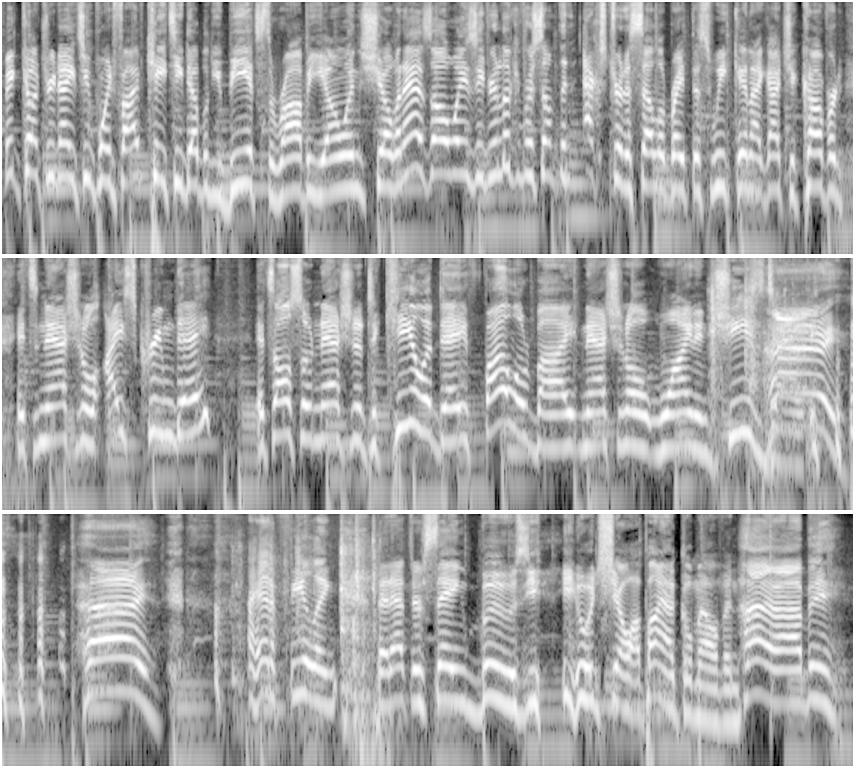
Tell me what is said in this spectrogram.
Big Country 92.5 KTWB. It's the Robbie Owens Show. And as always, if you're looking for something extra to celebrate this weekend, I got you covered. It's National Ice Cream Day. It's also National Tequila Day, followed by National Wine and Cheese Day. Hey! I had a feeling that after saying booze, you, you would show up. Hi, Uncle Melvin. Hi, Robbie.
